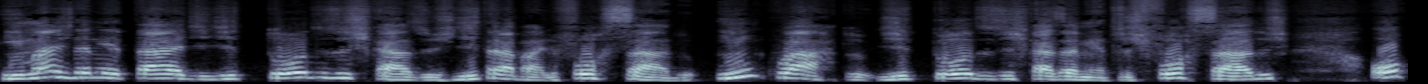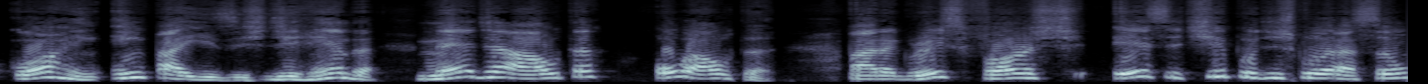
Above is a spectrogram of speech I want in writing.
Em mais da metade de todos os casos de trabalho forçado e um quarto de todos os casamentos forçados ocorrem em países de renda média alta ou alta. Para Grace Forrest, esse tipo de exploração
